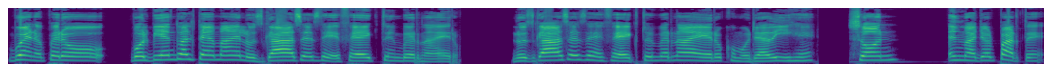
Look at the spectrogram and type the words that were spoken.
Bueno, pero volviendo al tema de los gases de efecto invernadero. Los gases de efecto invernadero, como ya dije, son en mayor parte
